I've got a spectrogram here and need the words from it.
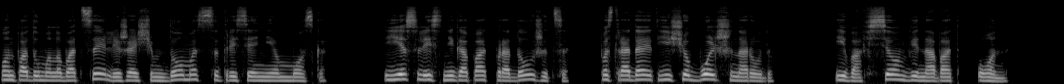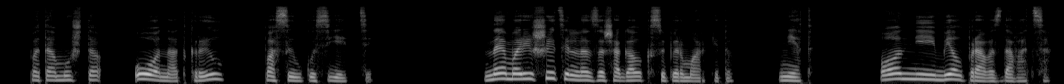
Он подумал об отце, лежащем дома с сотрясением мозга. Если снегопад продолжится, пострадает еще больше народу. И во всем виноват он, потому что он открыл посылку с Йетти. Немо решительно зашагал к супермаркету. Нет, он не имел права сдаваться.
